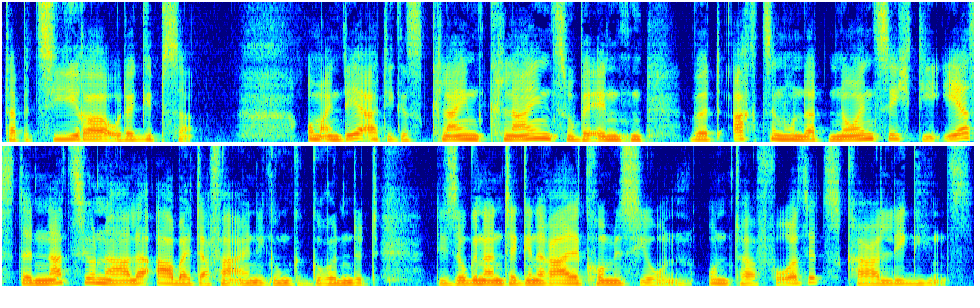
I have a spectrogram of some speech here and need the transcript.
Tapezierer oder Gipser. Um ein derartiges Klein-Klein zu beenden, wird 1890 die erste nationale Arbeitervereinigung gegründet, die sogenannte Generalkommission unter Vorsitz Karl Legins.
